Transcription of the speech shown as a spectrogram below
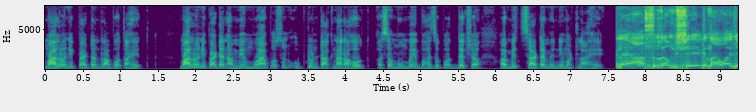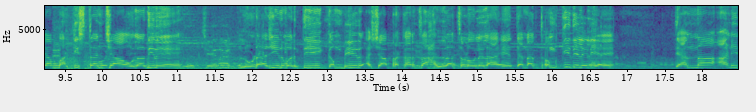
मालवणी पॅटर्न राबवत आहेत. मालवणी पॅटर्न आम्ही मुळापासून उपटून टाकणार आहोत असं मुंबई भाजप अध्यक्ष अमित साटम यांनी म्हटलं आहे. नाही असलम शेख नावाच्या पाकिस्तानच्या औलादीने लोडाजींवरती गंभीर अशा प्रकारचा हल्ला चढवलेला आहे त्यांना धमकी दिलेली आहे. त्यांना आणि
